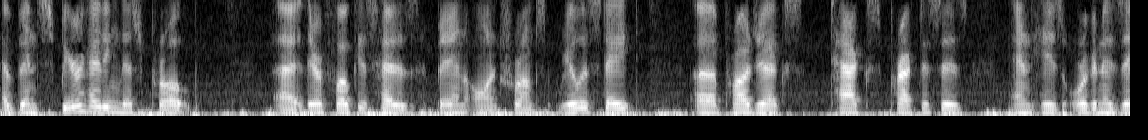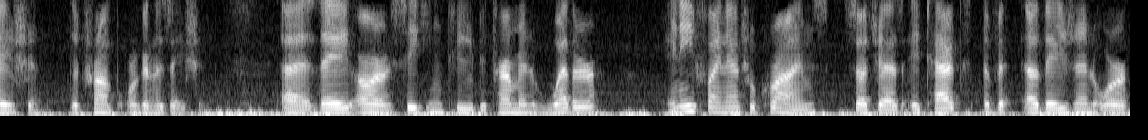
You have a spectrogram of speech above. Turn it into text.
have been spearheading this probe. Uh, their focus has been on Trump's real estate uh, projects, tax practices, and his organization, the Trump Organization. Uh, they are seeking to determine whether any financial crimes, such as a tax ev- evasion or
